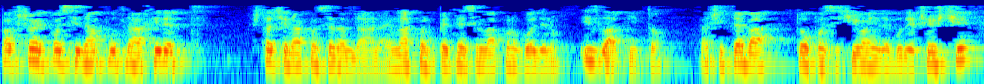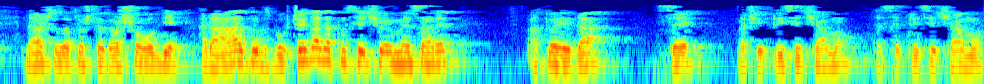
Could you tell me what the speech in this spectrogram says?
Pa čovjek posjeti jedan put na ahiret, šta će nakon sedam dana? Ili nakon 15 ili nakon godinu? Izlapi to. Znači treba to posjećivanje da bude češće. Našto zato što je došao ovdje razlog zbog čega da posjećuju mezare, a to je da se znači prisjećamo, da se prisjećamo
